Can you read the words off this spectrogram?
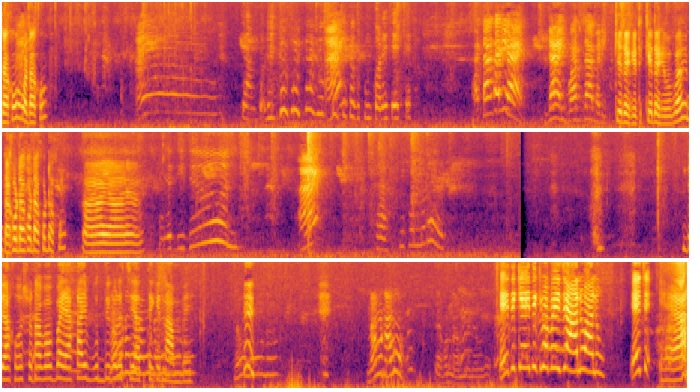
ডাকো বাবা ডাকো। কে ডাকে কে ডাকে বাবা? ডাকো ডাকো ডাকো ডাকো। আয় আয় আয়। বলে দিদুন। আয়। হ্যাঁ, দেখো সোনা বাবা একাই বুদ্ধি করে চেয়ার থেকে নামবে। নামো নামো। এখন নামবে। এইদিকে এইদিকে বাবা, এই যে আলু আলু। এই যে হ্যাঁ।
